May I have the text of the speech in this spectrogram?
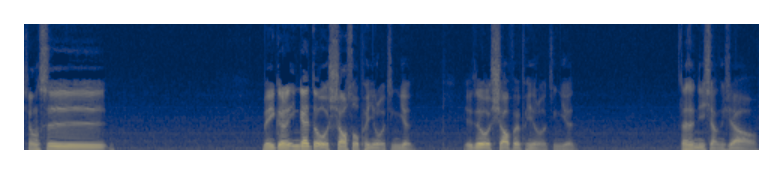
像是每个人应该都有销售朋友的经验，也都有消费朋友的经验。但是你想一下哦，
